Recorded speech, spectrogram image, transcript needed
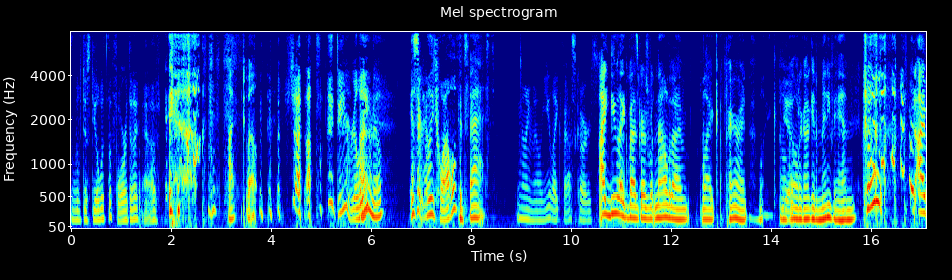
will just deal with the four that I have. I, 12. Shut up. Do you really? I don't know. Is it really twelve? It's fast. I know you like fast cars. I do like fast cars, but now that I'm like a parent, I'm like, Oh Yeah. God, I gotta get a minivan. Totally. I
